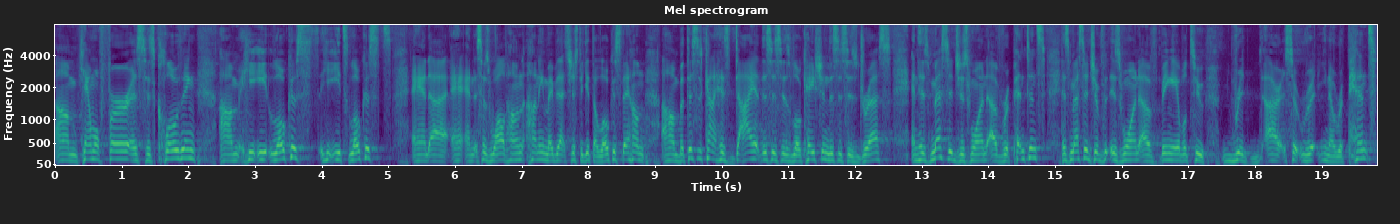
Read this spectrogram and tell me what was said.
um, camel fur as his clothing. Um, he eat locusts. He eats locusts, and uh, and it says wild honey. Maybe that's just to get the locusts down. Um, but this is kind of his diet. This is his location. This is his dress, and his message is one of repentance. His message of, is one of being able to, re, uh, so re, you know, repent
